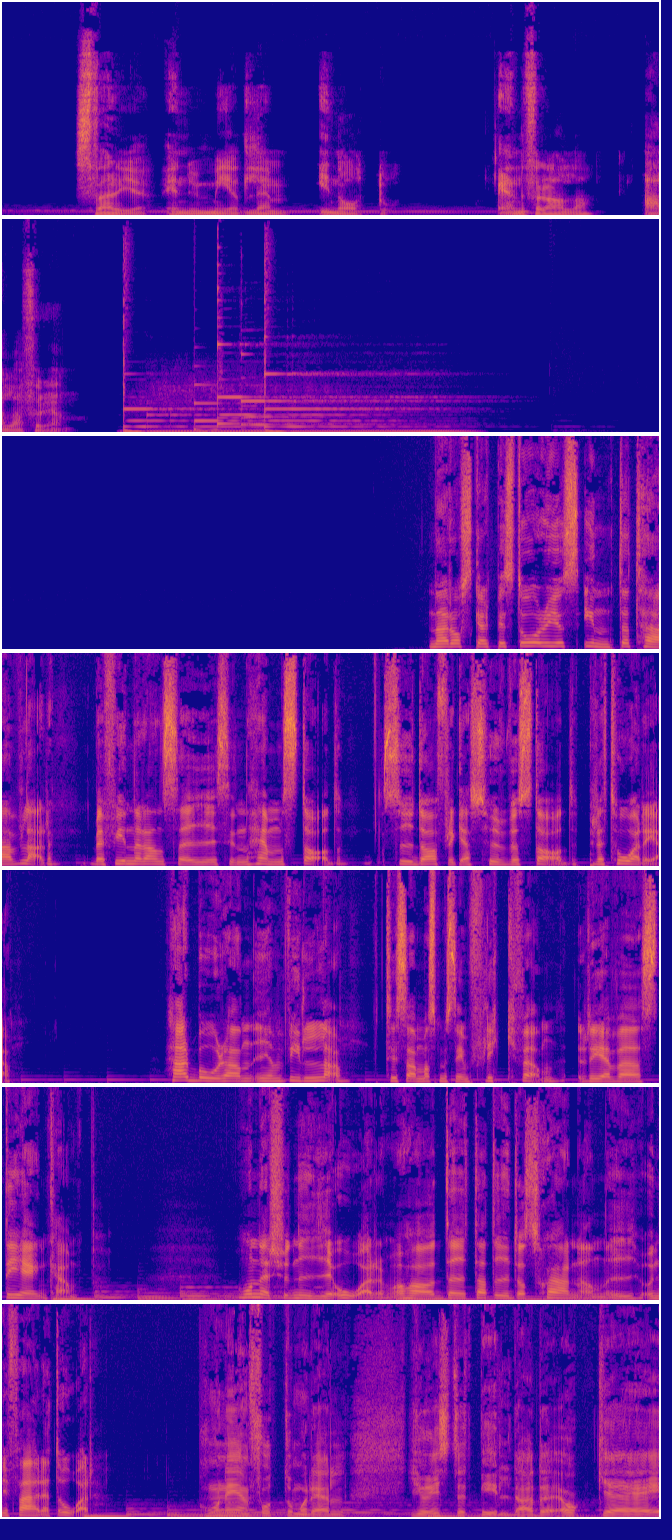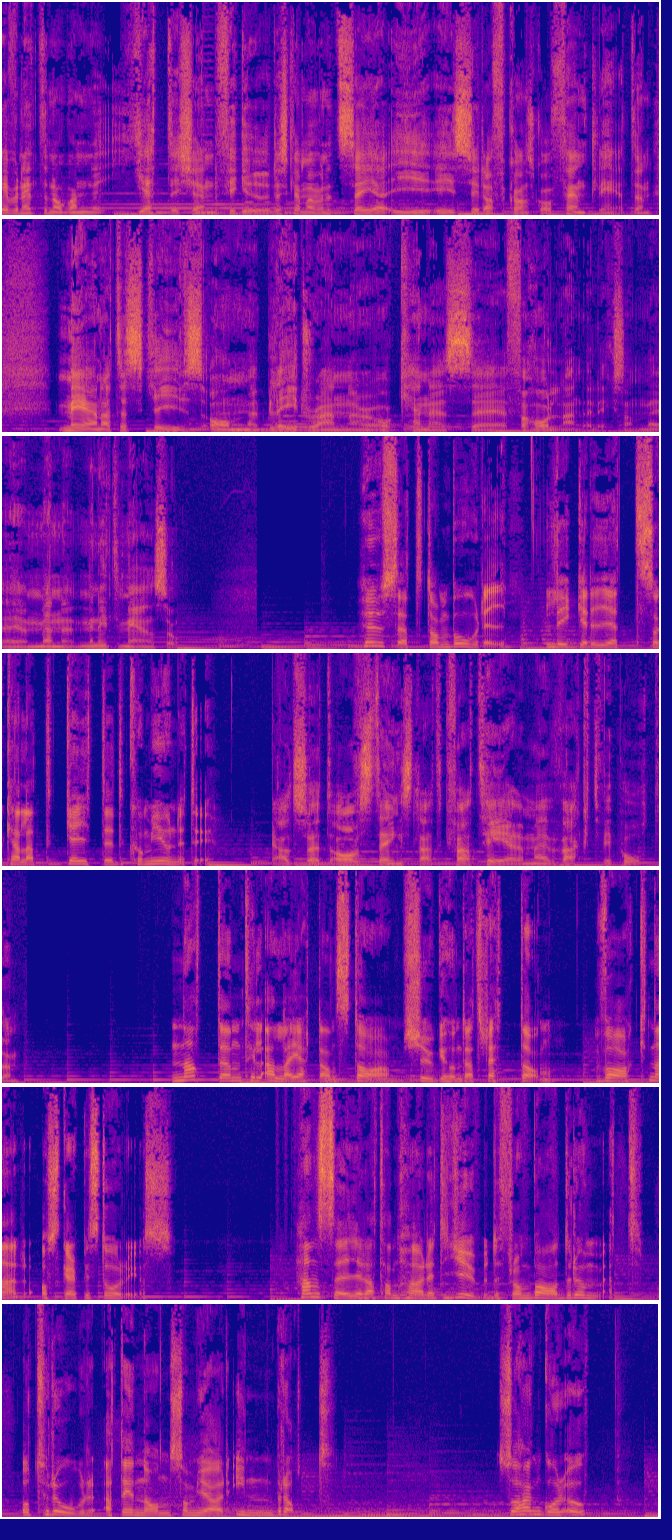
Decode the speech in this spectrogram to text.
Sverige är nu medlem i Nato. En för alla, alla för en. När Oscar Pistorius inte tävlar befinner han sig i sin hemstad, Sydafrikas huvudstad Pretoria. Här bor han i en villa tillsammans med sin flickvän Reva Steenkamp. Hon är 29 år och har dejtat idrottsstjärnan i ungefär ett år. Hon är en fotomodell, juristutbildad och eh, är väl inte någon jättekänd figur, det ska man väl inte säga, i, i sydafrikanska offentligheten. Mer än att det skrivs om Blade Runner och hennes eh, förhållande. Liksom. Eh, men, men inte mer än så. Huset de bor i ligger i ett så kallat gated community. Alltså ett avstängslat kvarter med vakt vid porten. Natten till alla hjärtans dag 2013 vaknar Oscar Pistorius. Han säger att han hör ett ljud från badrummet och tror att det är någon som gör inbrott. Så han går upp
